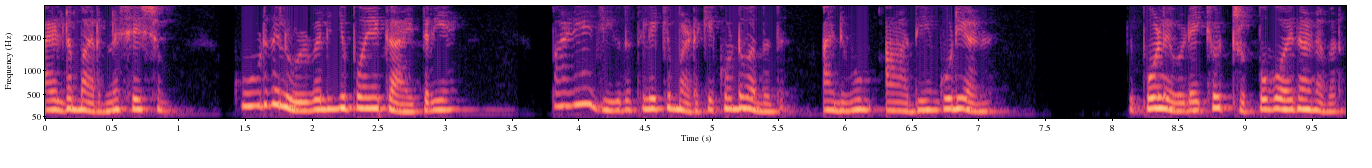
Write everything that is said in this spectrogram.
അയാളുടെ മരണശേഷം കൂടുതൽ ഉൾവലിഞ്ഞു പോയ ഗായത്രിയെ പഴയ ജീവിതത്തിലേക്ക് മടക്കിക്കൊണ്ടുവന്നത് അനുവും ആദ്യം കൂടിയാണ്. ഇപ്പോൾ എവിടേക്കോ ട്രിപ്പ് പോയതാണവർ.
